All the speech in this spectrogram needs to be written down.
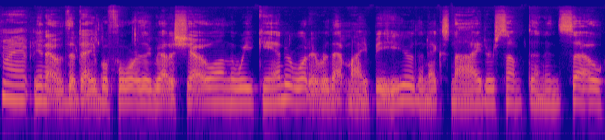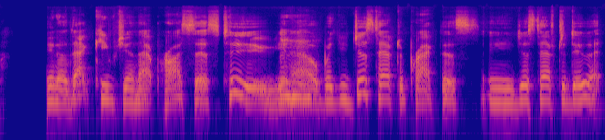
right. you know the day before they've got a show on the weekend or whatever that might be or the next night or something. And so you know that keeps you in that process too you mm-hmm. know but you just have to practice and you just have to do it.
